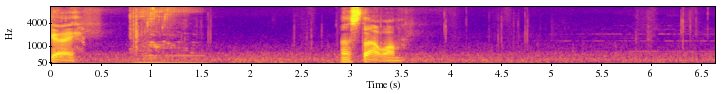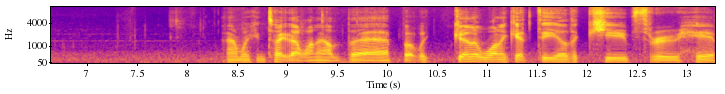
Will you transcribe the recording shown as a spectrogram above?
Okay. That's that one. And we can take that one out there, but we're gonna want to get the other cube through here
